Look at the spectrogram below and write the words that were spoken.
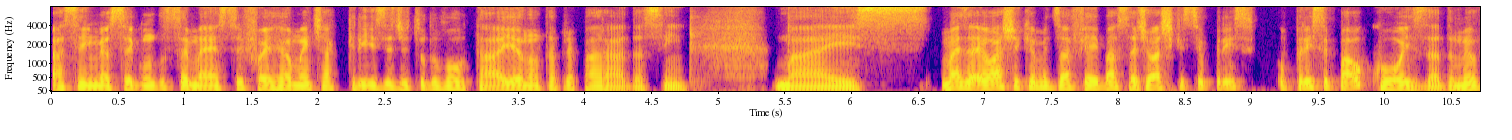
Assim, meu segundo semestre foi realmente a crise de tudo voltar e eu não estar preparado, assim. Mas, mas eu acho que eu me desafiei bastante. Eu acho que se o, o principal coisa do meu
